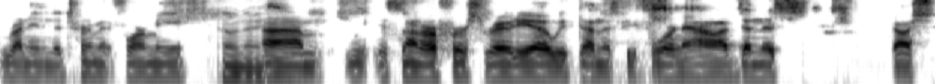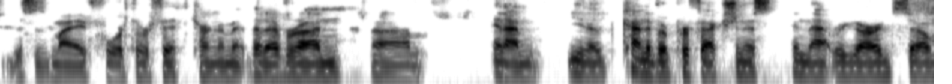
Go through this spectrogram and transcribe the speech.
running the tournament for me. Oh nice. Um, it's not our first rodeo. We've done this before now. I've done this gosh this is my fourth or fifth tournament that i've run. Um, and i'm you know kind of a perfectionist in that regard. So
